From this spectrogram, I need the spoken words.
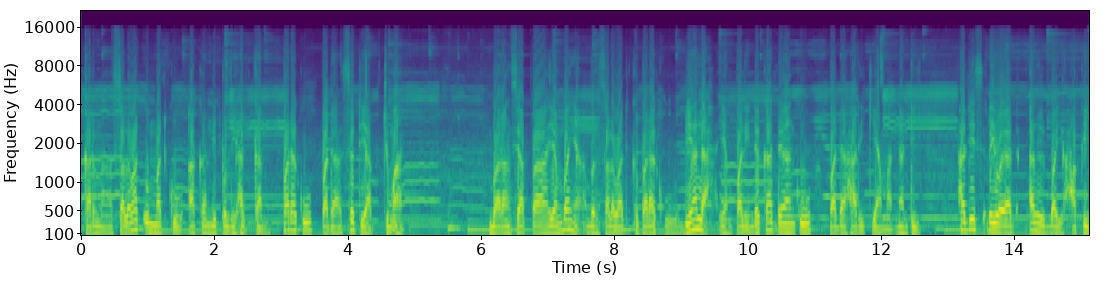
karena salawat umatku akan diperlihatkan padaku pada setiap Jumaat. Barang siapa yang banyak bersalawat kepadaku dialah yang paling dekat denganku pada hari kiamat nanti. Hadis riwayat Al-Baihaqi.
